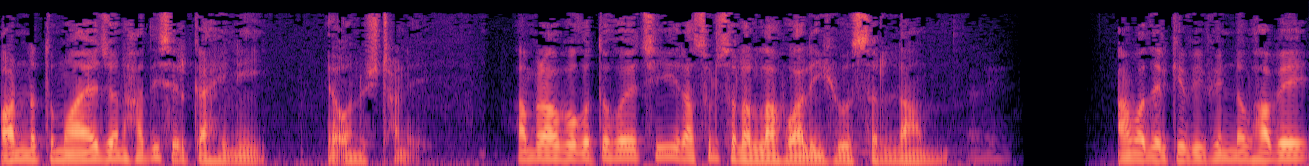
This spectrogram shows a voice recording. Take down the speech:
অন্যতম আয়োজন হাদিসের কাহিনী অনুষ্ঠানে। আমরা অবগত হয়েছি রাসুল সাল্লাহ আলিহাসাল্লাম আমাদেরকে বিভিন্নভাবে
